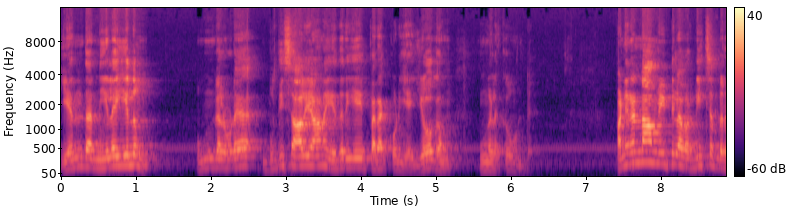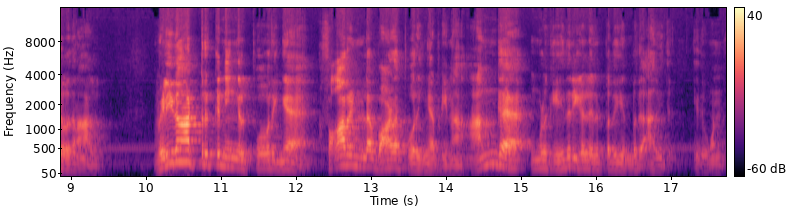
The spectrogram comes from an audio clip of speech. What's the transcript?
எந்த நிலையிலும் உங்களுடைய புத்திசாலியான எதிரியை பெறக்கூடிய யோகம் உங்களுக்கு உண்டு. பன்னிரெண்டாம் வீட்டில் அவர் நீச்சம் பெறுவதனால் வெளிநாட்டிற்கு நீங்கள் போகிறீங்க ஃபாரினில் வாழ போறீங்க அப்படின்னா அங்கே உங்களுக்கு எதிரிகள் இருப்பது என்பது அரிது. இது ஒன்று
